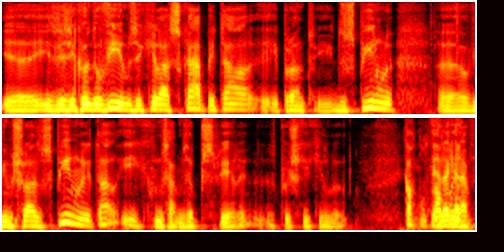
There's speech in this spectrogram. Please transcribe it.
E, eh, e de vez em quando ouvíamos aquilo à socapa e tal, e pronto. E do Spínola, eh, ouvíamos falar do Spínola e tal, e começámos a perceber depois que aquilo Calculo que era grave.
